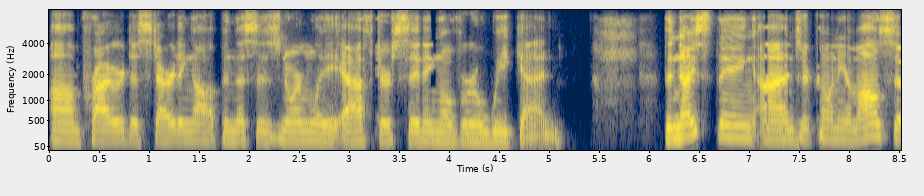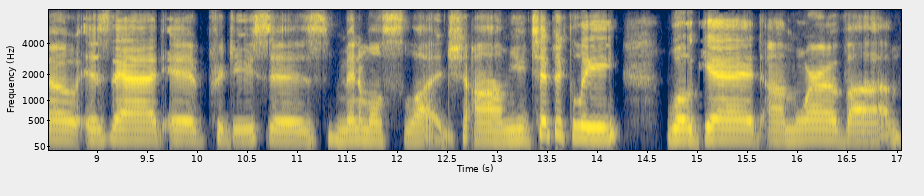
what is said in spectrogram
um, prior to starting up. And this is normally after sitting over a weekend. The nice thing on zirconium also is that it produces minimal sludge. Um, you typically will get uh, more of a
